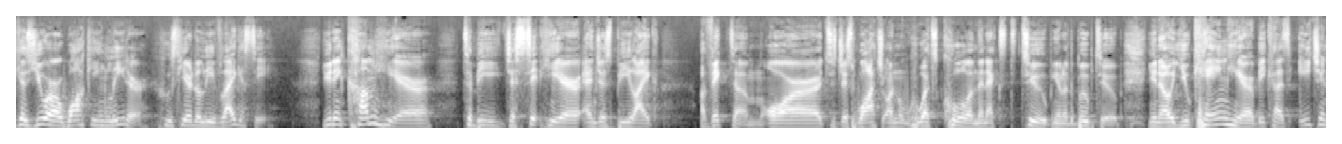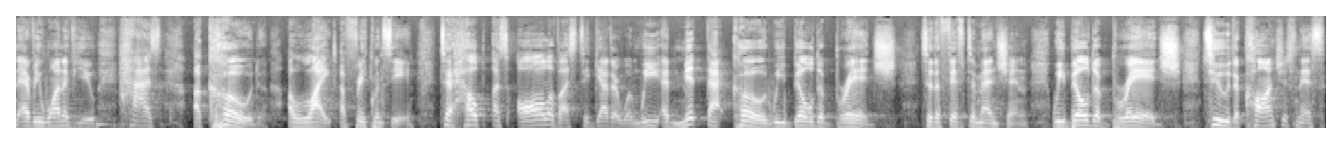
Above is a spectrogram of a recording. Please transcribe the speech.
because you are a walking leader who's here to leave legacy. You didn't come here to be just sit here and just be like, a victim or to just watch on what's cool in the next tube, you know, the boob tube. You know, you came here because each and every one of you has a code, a light, a frequency to help us, all of us together. When we admit that code, we build a bridge to the fifth dimension. We build a bridge to the consciousness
